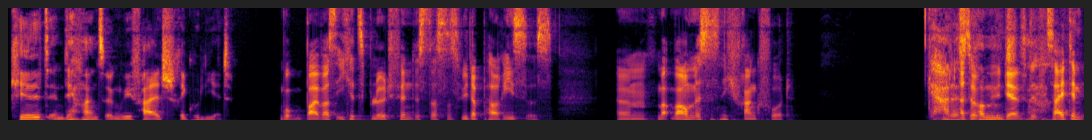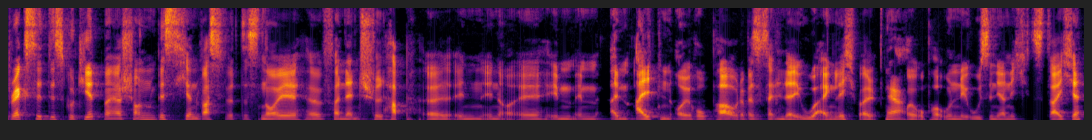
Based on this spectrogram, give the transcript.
killt, indem man es irgendwie falsch reguliert. Wobei, was ich jetzt blöd finde, ist, dass das wieder Paris ist. Ähm, warum ist es nicht Frankfurt? Ja, das also kommt. Der, seit dem Brexit diskutiert man ja schon ein bisschen, was wird das neue äh, Financial Hub äh, in, in, äh, im, im, im alten Europa oder besser gesagt in der EU eigentlich, weil ja. Europa und EU sind ja nicht das gleiche.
